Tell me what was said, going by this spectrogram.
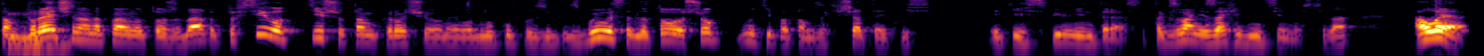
там Мгм. Туреччина, напевно, теж, да? Тобто всі от ті, що там, коротше, вони в одну купу збилися для того, щоб, ну, типа, там, захищати якісь, якісь спільні інтереси, так звані західні цінності. Да? Але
